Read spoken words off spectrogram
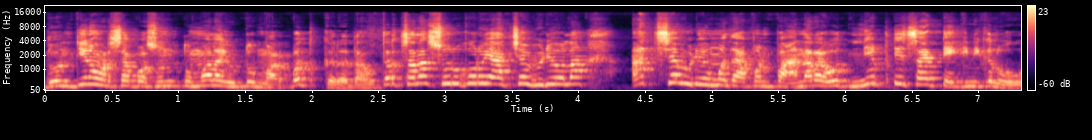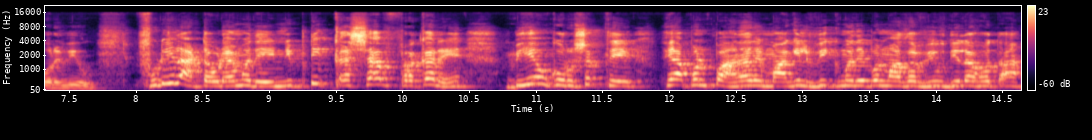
दोन तीन वर्षापासून तुम्हाला यूट्यूबमार्फत करत आहोत. तर चला सुरू करूया आजच्या व्हिडिओला. आजच्या व्हिडिओमध्ये आपण पाहणार आहोत निफ्टीचा टेक्निकल ओव्हरव्ह्यू पुढील आठवड्यामध्ये निफ्टी कशा प्रकारे बिहेव करू शकते हे आपण पाहणार आहे. मागील वीकमध्ये पण माझा व्ह्यू दिला होता.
